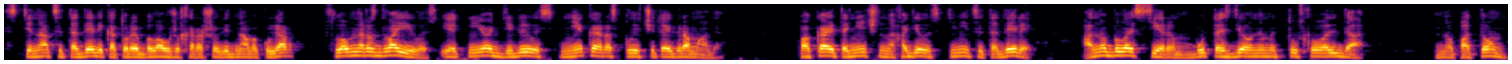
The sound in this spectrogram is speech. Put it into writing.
стена цитадели, которая была уже хорошо видна в окуляр, словно раздвоилась, и от нее отделилась некая расплывчатая громада. Пока это нечто находилось в тени цитадели, оно было серым, будто сделанным из тусклого льда. Но потом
